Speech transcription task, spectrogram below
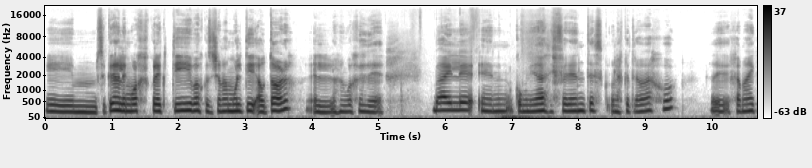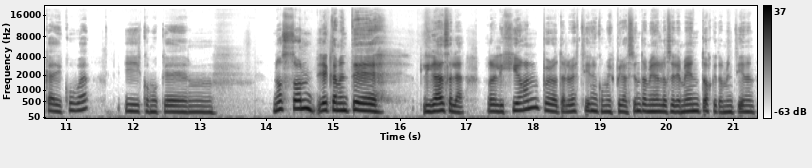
Y mm, se crean lenguajes colectivos que se llaman multi-autor, los lenguajes de baile en comunidades diferentes con las que trabajo, de Jamaica y Cuba, y como que mm, no son directamente ligadas a la religión, pero tal vez tienen como inspiración también en los elementos, que también tienen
